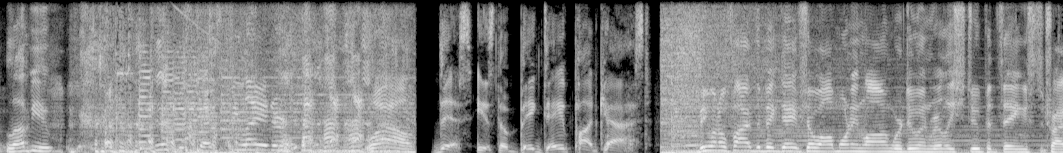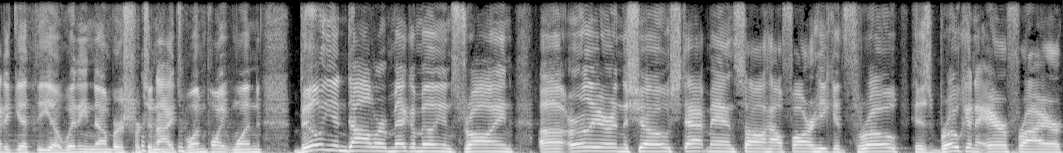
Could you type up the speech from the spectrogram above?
Love you. Catch you later. Wow. This is the Big Dave Podcast. B105, the Big Dave Show, all morning long. We're doing really stupid things to try to get the uh, winning numbers for tonight's $1.1 billion Mega Millions drawing. Uh, earlier in the show, Statman saw how far he could throw his broken air fryer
